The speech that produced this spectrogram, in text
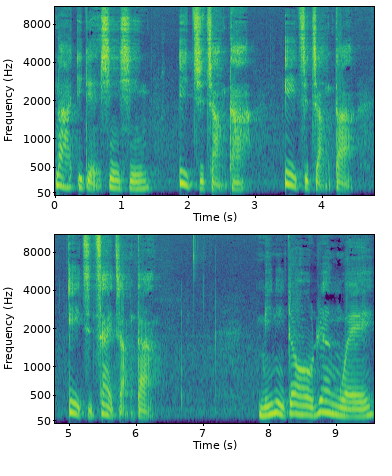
那一点信心一直长大，一直长大，一直在长大。迷你豆认为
